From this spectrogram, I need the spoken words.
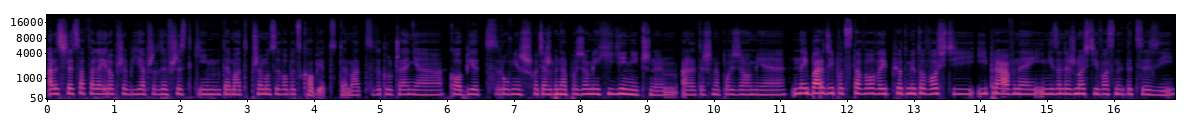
ale z śledztwa Feleiro przebija przede wszystkim temat przemocy wobec kobiet, temat wykluczenia kobiet również chociażby na poziomie higienicznym, ale też na poziomie najbardziej podstawowej podmiotowości i prawnej, i niezależności własnych decyzji.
